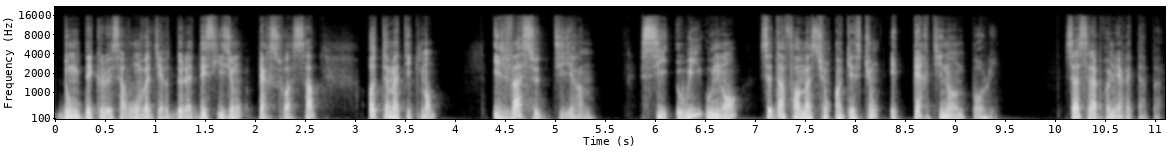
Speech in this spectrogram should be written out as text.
donc dès que le cerveau, on va dire, de la décision perçoit ça, automatiquement, il va se dire si oui ou non cette information en question est pertinente pour lui. Ça, c'est la première étape.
